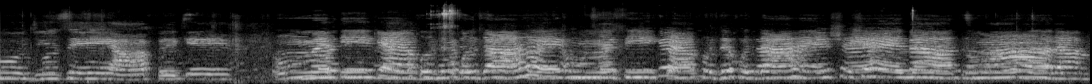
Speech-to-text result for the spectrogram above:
मुझसे आपके। उम्मती क्या खुद खुदा है? उम्मती क्या खुद खुदा है? शहदा तुम्हारा।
